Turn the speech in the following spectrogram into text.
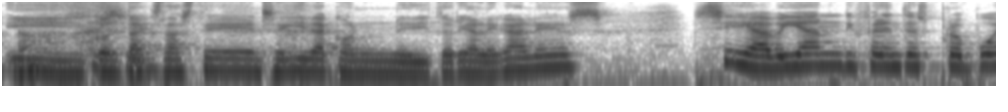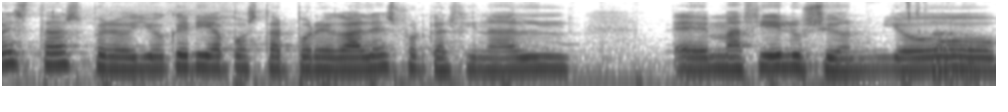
Y contactaste enseguida con editorial legales. Sí, habían diferentes propuestas, pero yo quería apostar por Egales porque al final eh, me hacía ilusión. Yo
